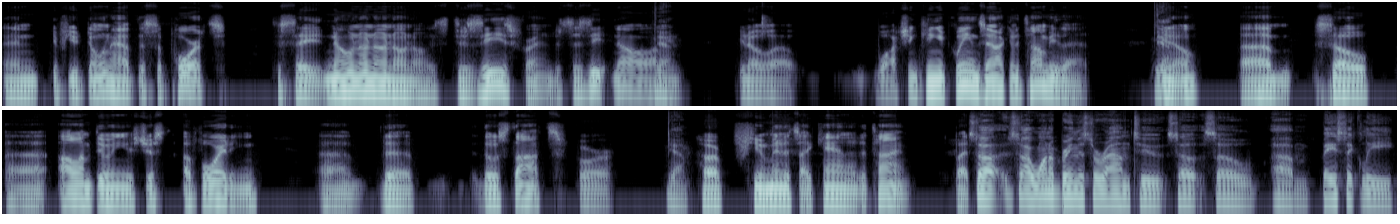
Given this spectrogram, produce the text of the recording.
And if you don't have the supports to say, no, no, no, no, no, it's disease, friend. It's disease. No, I Yeah. mean, you know, uh, watching King of Queens, they're not going to tell me that. Yeah. You know, um, so uh, all I'm doing is just avoiding uh, the those thoughts for Yeah. however few minutes I can at a time. But So so I want to bring this around to so so um basically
